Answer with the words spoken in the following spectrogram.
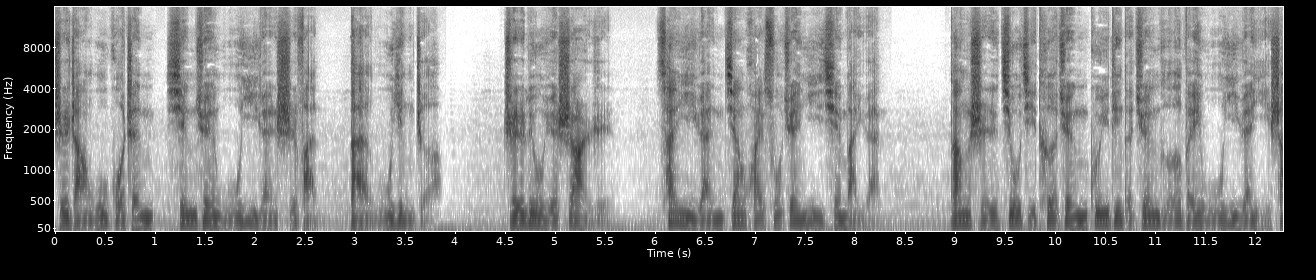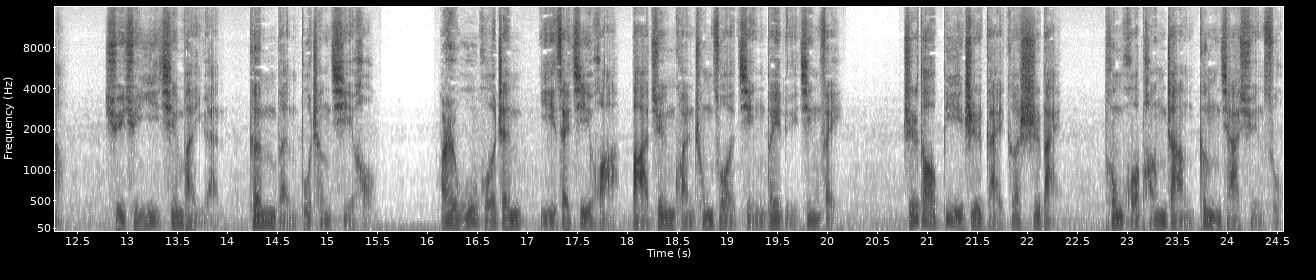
市长吴国桢先捐五亿元示范，但无应者。至六月十二日，参议员江淮素捐一千万元。当时救济特捐规定的捐额为五亿元以上，区区一千万元根本不成气候。而吴国桢已在计划把捐款充作警备旅经费。直到币制改革失败，通货膨胀更加迅速，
